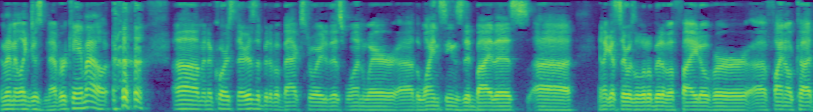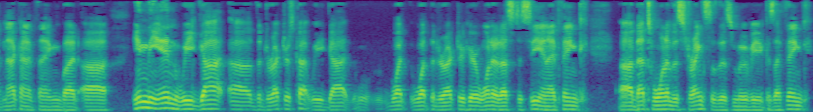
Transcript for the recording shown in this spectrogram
and then it like just never came out. Um, and of course, there is a bit of a backstory to this one where uh, the Weinsteins did buy this, uh, and I guess there was a little bit of a fight over uh, final cut and that kind of thing. But uh, in the end, we got uh, the director's cut. We got what what the director here wanted us to see, and I think uh, that's one of the strengths of this movie because I think.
